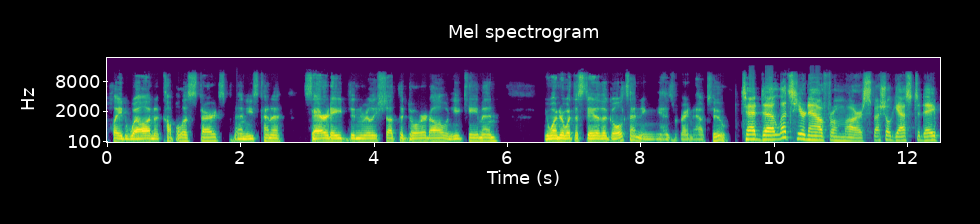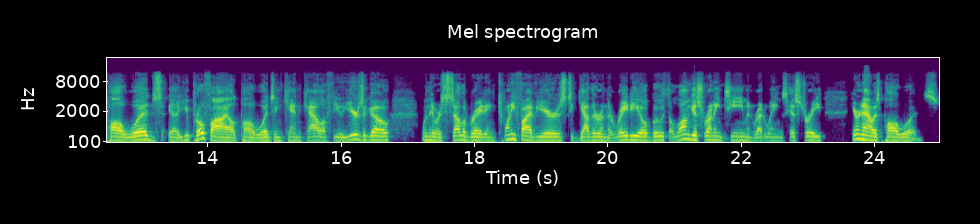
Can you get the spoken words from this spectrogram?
played well in a couple of starts, but then he's kind of Saturday didn't really shut the door at all when he came in. You wonder what the state of the goaltending is right now, too. Ted, uh, let's hear now from our special guest today, Paul Woods. Uh, you profiled Paul Woods and Ken Kal a few years ago when they were celebrating 25 years together in the radio booth, the longest running team in Red Wings history. Here now is Paul Woods.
